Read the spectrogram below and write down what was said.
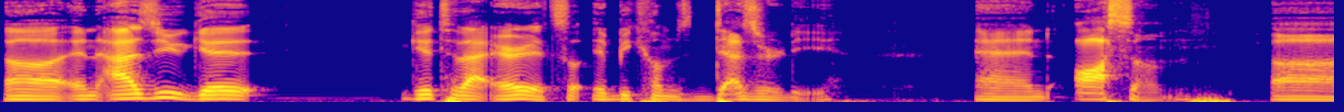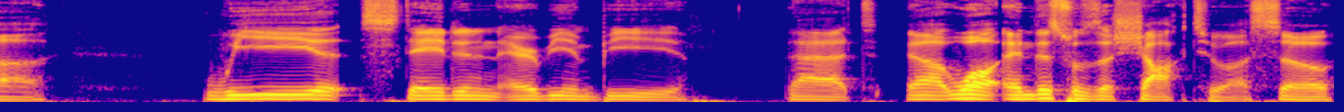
Uh, and as you get get to that area, it's, it becomes deserty and awesome. Uh, we stayed in an Airbnb that uh, well and this was a shock to us. So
